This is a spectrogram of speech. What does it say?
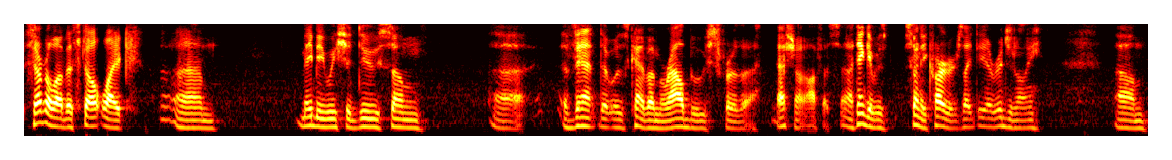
several of us felt like um, maybe we should do some uh, event that was kind of a morale boost for the astronaut office. And I think it was Sonny Carter's idea originally. Um,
